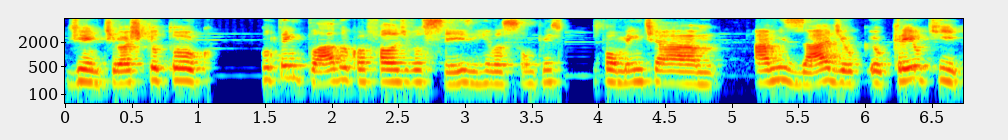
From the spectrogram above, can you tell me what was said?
Gente, eu acho que eu tô contemplada com a fala de vocês em relação principalmente à, amizade. Eu, eu creio que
